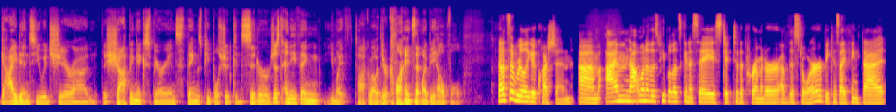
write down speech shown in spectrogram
guidance you would share on the shopping experience, things people should consider, just anything you might talk about with your clients that might be helpful? That's a really good question. Um, I'm not one of those people that's going to say stick to the perimeter of the store because I think that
